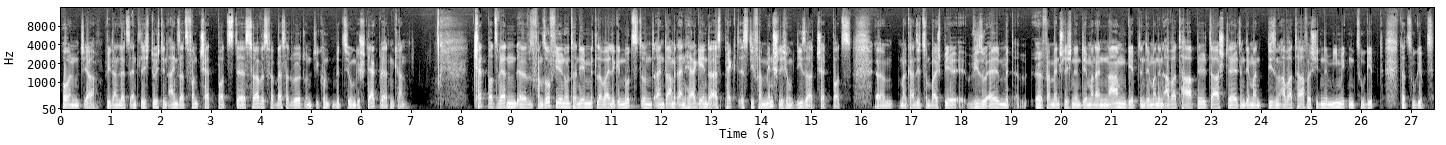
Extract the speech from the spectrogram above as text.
Und ja, wie dann letztendlich durch den Einsatz von Chatbots der Service verbessert wird und die Kundenbeziehung gestärkt werden kann. Chatbots werden äh, von so vielen Unternehmen mittlerweile genutzt und ein damit einhergehender Aspekt ist die Vermenschlichung dieser Chatbots. Ähm, man kann sie zum Beispiel visuell mit äh, vermenschlichen, indem man einen Namen gibt, indem man ein Avatarbild darstellt, indem man diesem Avatar verschiedene Mimiken zugibt, dazu gibt.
